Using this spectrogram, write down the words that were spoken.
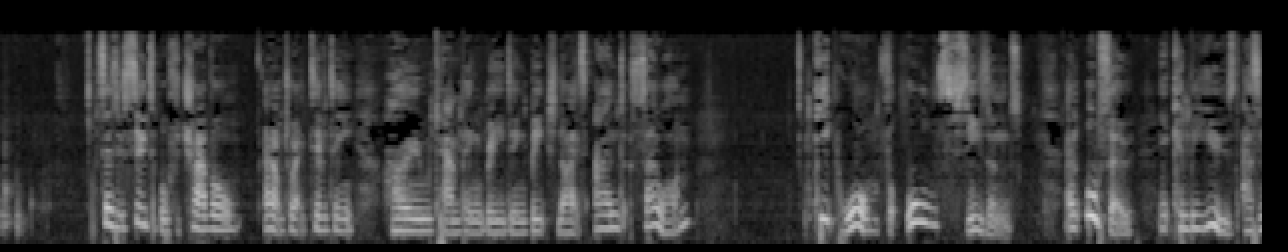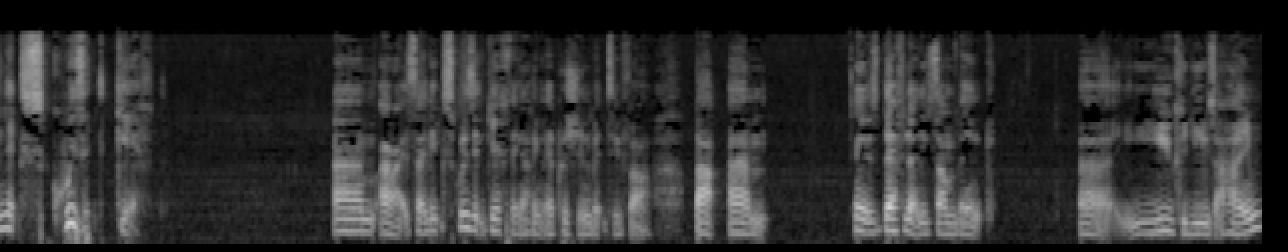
It says it's suitable for travel, outdoor activity, home, camping, reading, beach nights, and so on. Keep warm for all seasons. And also, it can be used as an exquisite gift. Um, all right, so the exquisite gift thing, I think they're pushing a bit too far, but um, it's definitely something uh, you could use at home,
